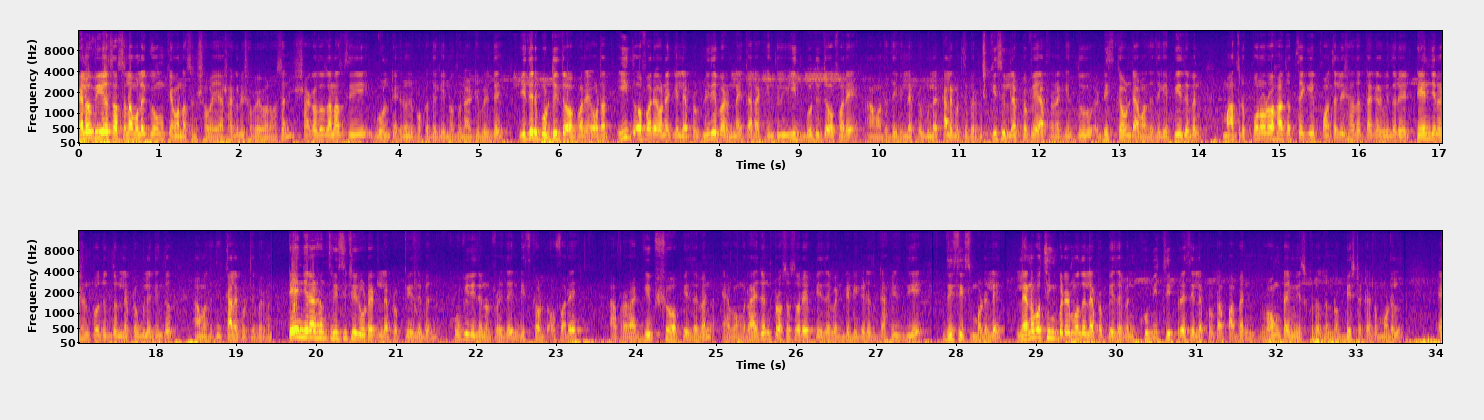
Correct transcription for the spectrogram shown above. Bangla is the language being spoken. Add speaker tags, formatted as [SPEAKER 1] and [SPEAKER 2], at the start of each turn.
[SPEAKER 1] হ্যালো ভিএস আসসালামু আলাইকুম। কেমন আছেন সবাই? আশা করি সবাই ভালো আছেন। স্বাগত জানাচ্ছি গোল টেকনোলজির পক্ষ থেকে নতুন আইটি বিরুদ্ধে ঈদের বর্ধিত অফারে অর্থাৎ ঈদ অফারে অনেকে ল্যাপটপ নিতে পারেন নাই। তারা কিন্তু ঈদ বর্ধিত অফারে আমাদের থেকে ল্যাপটপগুলো কালেক্ট করতে পারবেন। কিছু ল্যাপটপে আপনারা কিন্তু ডিসকাউন্টে আমাদের থেকে পেয়ে যাবেন। মাত্র পনেরো হাজার থেকে পঁয়তাল্লিশ হাজার টাকার ভিতরে টেন জেনারেশন পর্যন্ত ল্যাপটপগুলো কিন্তু আমাদের থেকে কালেক্ট করতে পারবেন। Ten generation three sixty rotated laptop পেয়ে যাবেন। খুবই রিজনেবল প্রাইসে ডিসকাউন্ট অফারে আপনারা গিফট সহ পেয়ে যাবেন এবং রাইজন প্রসেসরে পেয়ে যাবেন ডেডিকেটেড গ্রাফিক্স দিয়ে জি সিক্স মডেলে লেনোভো থিঙ্কপ্যাডের মধ্যে ল্যাপটপ পেয়ে যাবেন, খুবই চিপ প্রাইসে ল্যাপটপটা পাবেন লং টাইম ইউজ করার জন্য বেস্ট একটা মডেল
